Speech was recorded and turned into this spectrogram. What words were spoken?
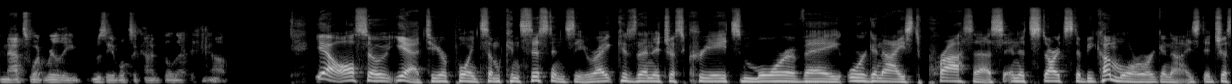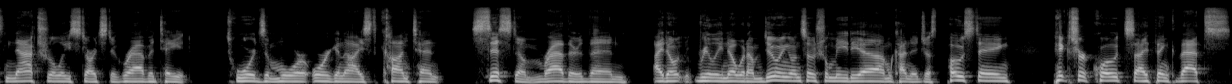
and that's what really was able to kind of build everything up. Yeah also yeah to your point some consistency right? Because then it just creates more of a organized process and it starts to become more organized. It just naturally starts to gravitate towards a more organized content system rather than i don't really know what i'm doing on social media. I'm kind of just posting. Picture quotes i think that's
